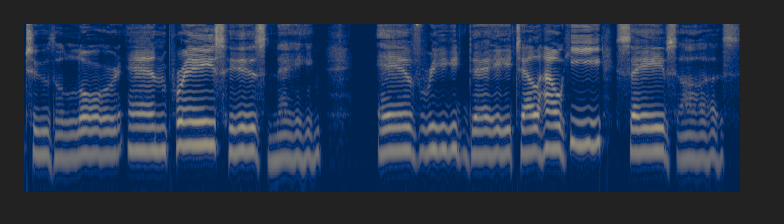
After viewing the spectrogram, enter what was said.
to the Lord and praise his name. Every day tell how he saves us.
